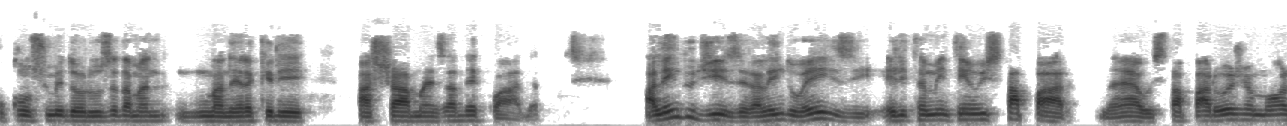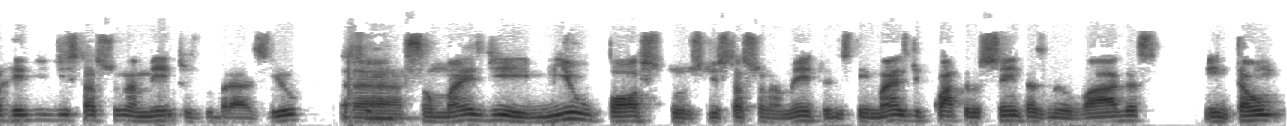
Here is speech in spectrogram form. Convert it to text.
o consumidor usa da man maneira que ele achar mais adequada. Além do Deezer, além do Waze, ele também tem o Estapar. Né? O Estapar hoje é a maior rede de estacionamentos do Brasil. Uh, são mais de mil postos de estacionamento, eles têm mais de 400 mil vagas. Então,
